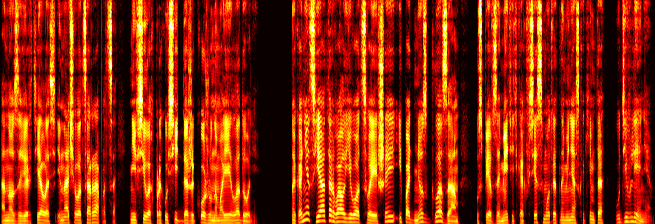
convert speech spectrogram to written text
Оно завертелось и начало царапаться, не в силах прокусить даже кожу на моей ладони. Наконец я оторвал его от своей шеи и поднес к глазам, успев заметить, как все смотрят на меня с каким-то удивлением.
